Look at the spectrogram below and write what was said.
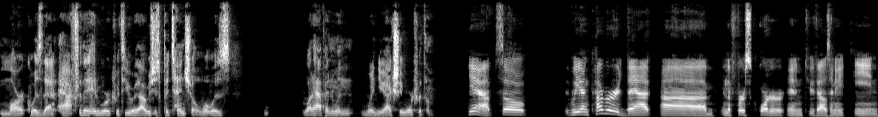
mark? Was that after they had worked with you, or that was just potential? What was what happened when when you actually worked with them? Yeah. So we uncovered that um, in the first quarter in 2018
